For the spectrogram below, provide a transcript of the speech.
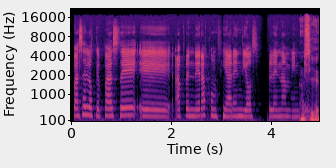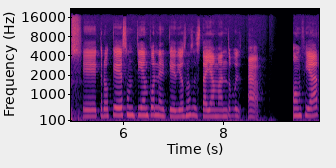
Pase lo que pase, eh, aprender a confiar en Dios plenamente. Así es. Eh, creo que es un tiempo en el que Dios nos está llamando pues, a confiar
